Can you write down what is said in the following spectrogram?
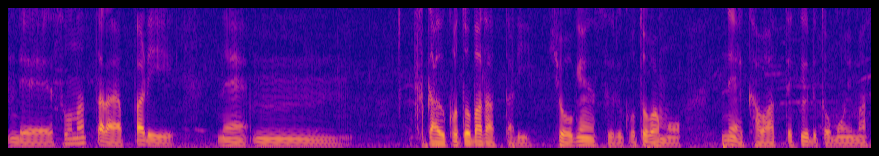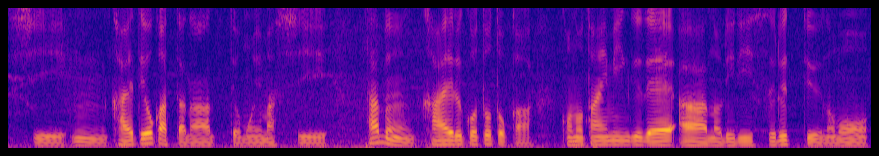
でそうなったらやっぱりねうん使う言葉だったり表現する言葉もね変わってくると思いますし、うん、変えてよかったなって思いますし多分変えることとかこのタイミングであのリリースするっていうのも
